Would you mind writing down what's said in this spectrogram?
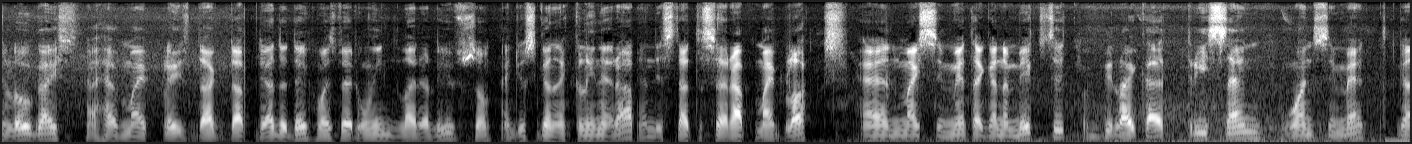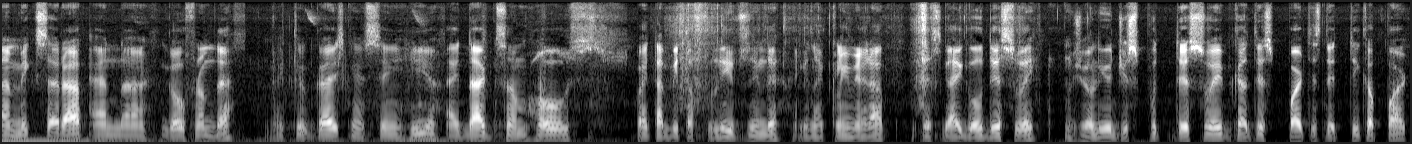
Hello guys, I have my place dug up the other day, was very windy, a lot of leaves, so I'm just gonna clean it up and start to set up my blocks. And my cement, I'm gonna mix it, It'll be like a three sand, one cement. Gonna mix it up and uh, go from there. Like you guys can see here, I dug some holes, quite a bit of leaves in there. I'm gonna clean it up. This guy go this way. Usually you just put this way because this part is the thicker part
